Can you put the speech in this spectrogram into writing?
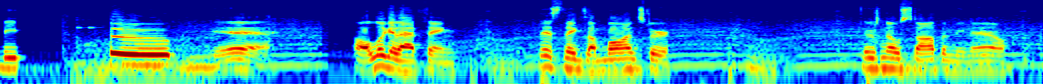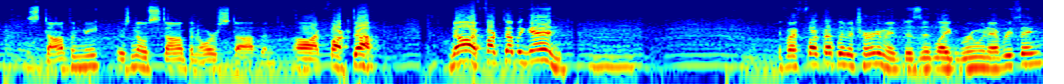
Beep. Boop. Yeah. Oh, look at that thing. This thing's a monster. There's no stopping me now. Stomping me? There's no stomping or stopping. Oh, I fucked up. No, I fucked up again. If I fuck up in a tournament, does it like ruin everything?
